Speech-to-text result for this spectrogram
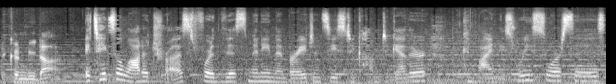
it couldn't be done. It takes a lot of trust for this many member agencies to come together, combine these resources,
